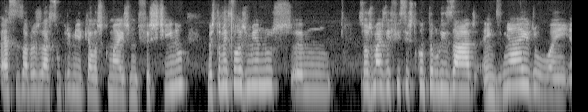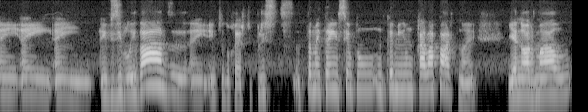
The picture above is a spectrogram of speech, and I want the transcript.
essas obras de arte são para mim aquelas que mais me fascinam, mas também são as menos. Hum, são as mais difíceis de contabilizar em dinheiro, em, em, em, em, visibilidade, em, tudo o resto. Por isso também têm sempre um, um caminho um bocado à parte, não é? E é normal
